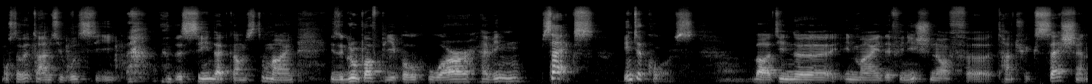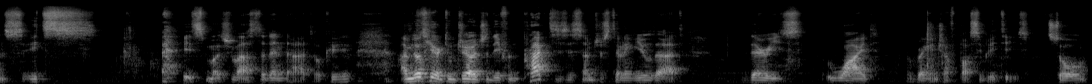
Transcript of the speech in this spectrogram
most of the times you will see the scene that comes to mind is a group of people who are having sex, intercourse. But in, the, in my definition of uh, tantric sessions, it's it's much vaster than that, okay? I'm not here to judge the different practices, I'm just telling you that there is wide range of possibilities. So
